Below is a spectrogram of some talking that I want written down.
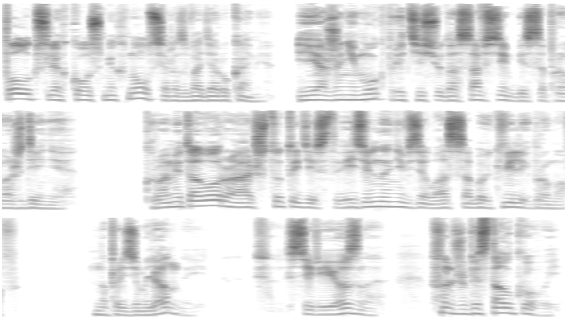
Полукс легко усмехнулся, разводя руками. «Я же не мог прийти сюда совсем без сопровождения. Кроме того, рад, что ты действительно не взяла с собой Квилибрумов. Но приземленный? Серьезно? Он же бестолковый.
